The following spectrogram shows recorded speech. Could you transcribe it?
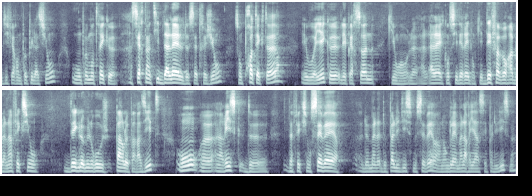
différentes populations où on peut montrer qu'un certain type d'allèles de cette région sont protecteurs. Et vous voyez que les personnes qui ont l'allèle considéré donc qui est défavorable à l'infection des globules rouges par le parasite ont euh, un risque d'infection sévère, de, paludisme sévère, en anglais malaria c'est paludisme,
